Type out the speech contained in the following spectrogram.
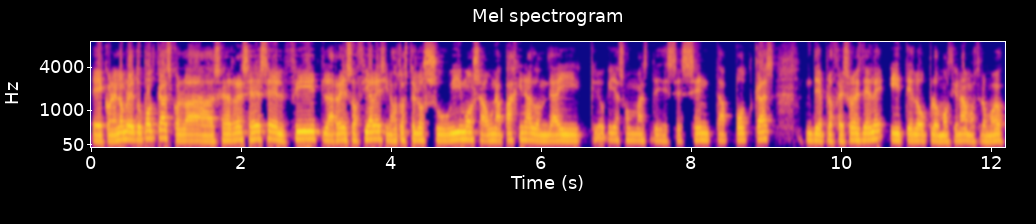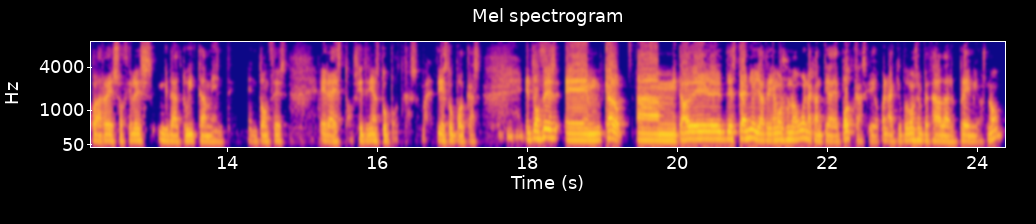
eh, con el nombre de tu podcast, con las RSS, el feed, las redes sociales y nosotros te lo subimos a una página donde hay, creo que ya son más de 60 podcasts de profesores de L y te lo promocionamos, te lo movemos por las redes sociales Entonces, era esto, si tenías tu podcast, vale, tienes tu podcast. Entonces, em, claro, a mitad de, de, este año ya teníamos una buena cantidad de podcasts y digo, bueno, aquí podemos empezar a dar premios, ¿no?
